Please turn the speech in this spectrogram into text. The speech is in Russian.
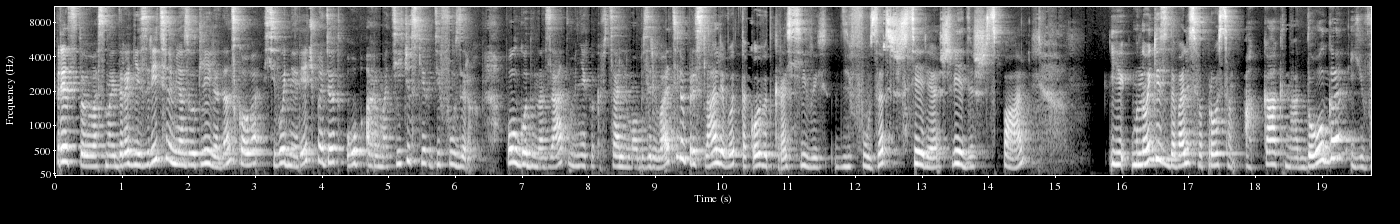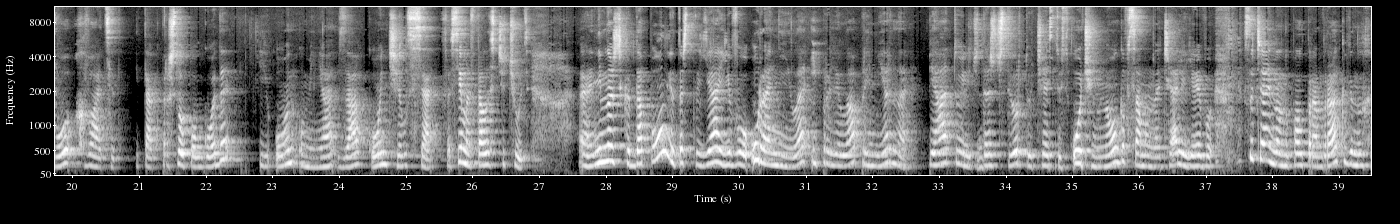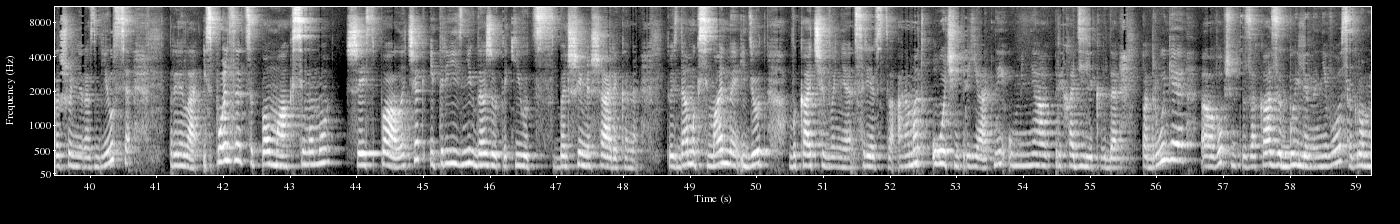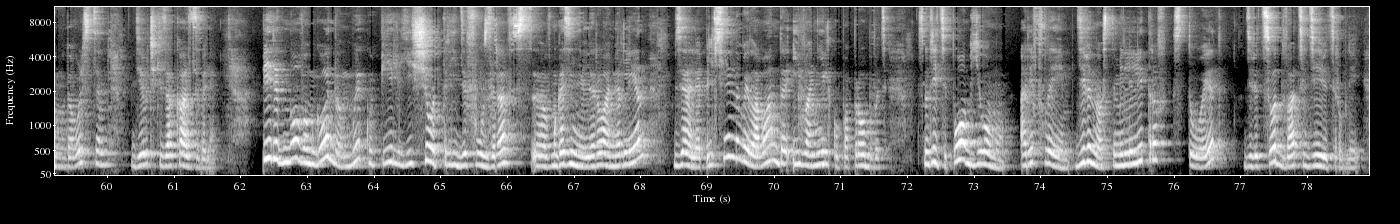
Приветствую вас, мои дорогие зрители, меня зовут Лилия Донскова. Сегодня речь пойдет об ароматических диффузорах. Полгода назад мне, как официальному обозревателю, прислали вот такой вот красивый диффузор, серия Swedish Spa. И многие задавались вопросом, а как надолго его хватит? Итак, прошло полгода, и он у меня закончился. Совсем осталось чуть-чуть. Э, немножечко дополню то что я его уронила и пролила примерно пятую или даже четвертую часть. То есть очень много. В самом начале я его случайно он упал прям в раковину хорошо не разбился. Пролила. Используется по максимуму 6 палочек и три из них даже вот такие вот с большими шариками. То есть да максимально идет выкачивание средства. Аромат очень приятный. У меня приходили когда подруги э, в общем-то заказы были на него с огромным удовольствием девочки заказывали. Перед новым годом мы купили еще три диффузора э, в магазине Leroy Merlin взяли апельсиновый лаванда и ванильку попробовать смотрите по объему oriflame 90 миллилитров стоит 929 рублей.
